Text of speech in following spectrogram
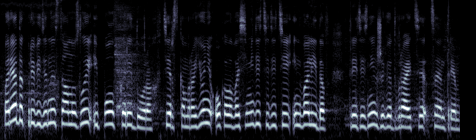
В порядок приведены санузлы и пол в коридорах. В Терском районе около 80 детей-инвалидов. Треть из них живет в райцентре.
